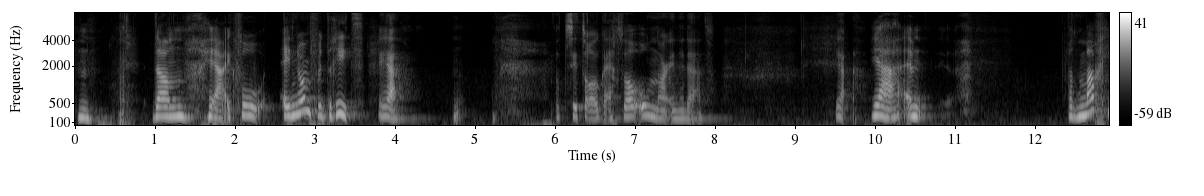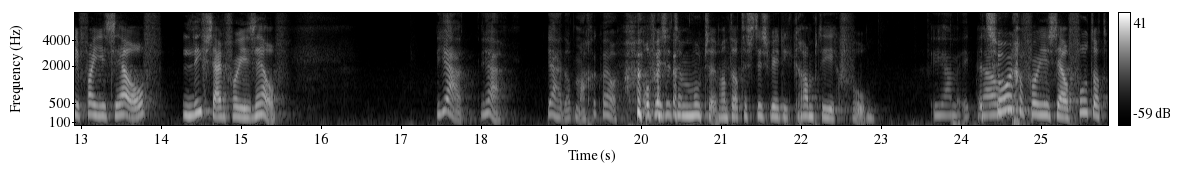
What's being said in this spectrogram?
hm, dan, ja, ik voel enorm verdriet. Ja. Dat zit er ook echt wel onder, inderdaad. Ja. Ja, en wat mag je van jezelf lief zijn voor jezelf? Ja, ja. Ja, dat mag ik wel. Of is het een moeten? Want dat is dus weer die kramp die ik voel. Ja, ik, Het nou- zorgen voor jezelf, voelt dat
